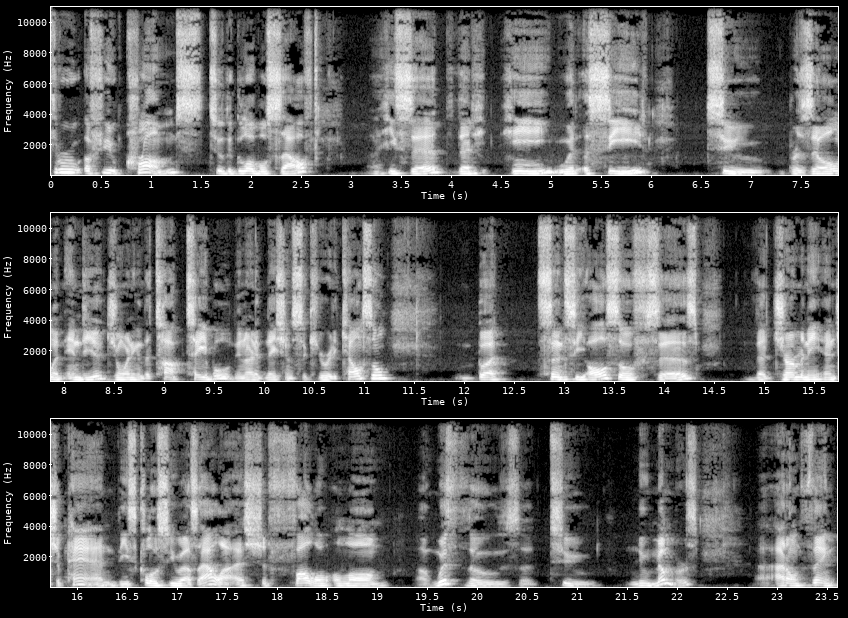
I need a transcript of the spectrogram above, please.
threw a few crumbs to the global South. Uh, he said that he would accede to Brazil and India joining the top table of the United Nations Security Council. But since he also says that Germany and Japan, these close U.S. allies, should follow along uh, with those uh, two new members. Uh, I don't think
